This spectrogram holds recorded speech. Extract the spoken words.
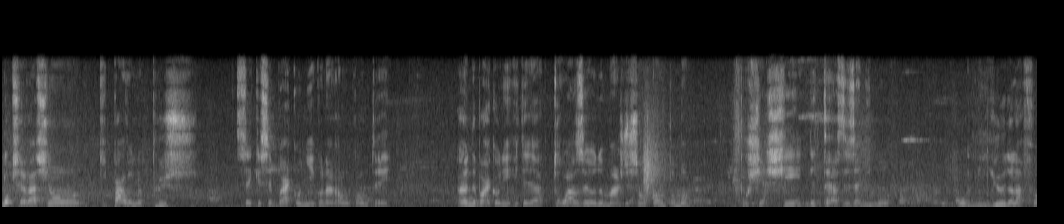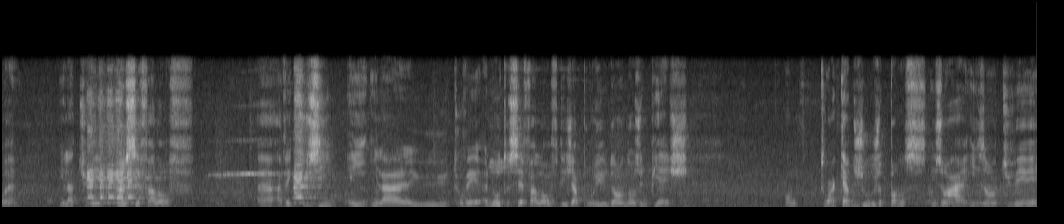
L'observation qui parle le plus, c'est que ces braconniers qu'on a rencontrés un des braconniers était à 3 heures de marche de son campement pour chercher des traces des animaux au milieu de la forêt. Il a tué un céphalophe euh, avec fusil et il a trouvé un autre céphalophe déjà pourru dans, dans une piège. En 3-4 jours, je pense, ils ont, ils ont tué,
